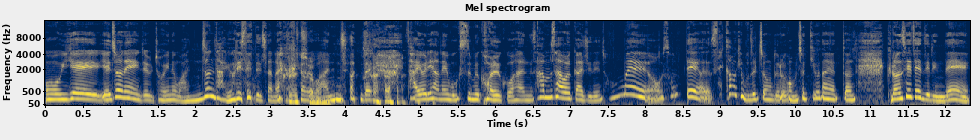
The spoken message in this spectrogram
어, 이게 예전에 이제 저희는 완전 다이어리 세대잖아요. 그렇죠. 완전 다- 다이어리 하나에 목숨을 걸고 한 3, 4월까지는 정말 어, 손때 새까맣게 묻을 정도로 엄청 끼고 다녔던 그런 세대들인데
